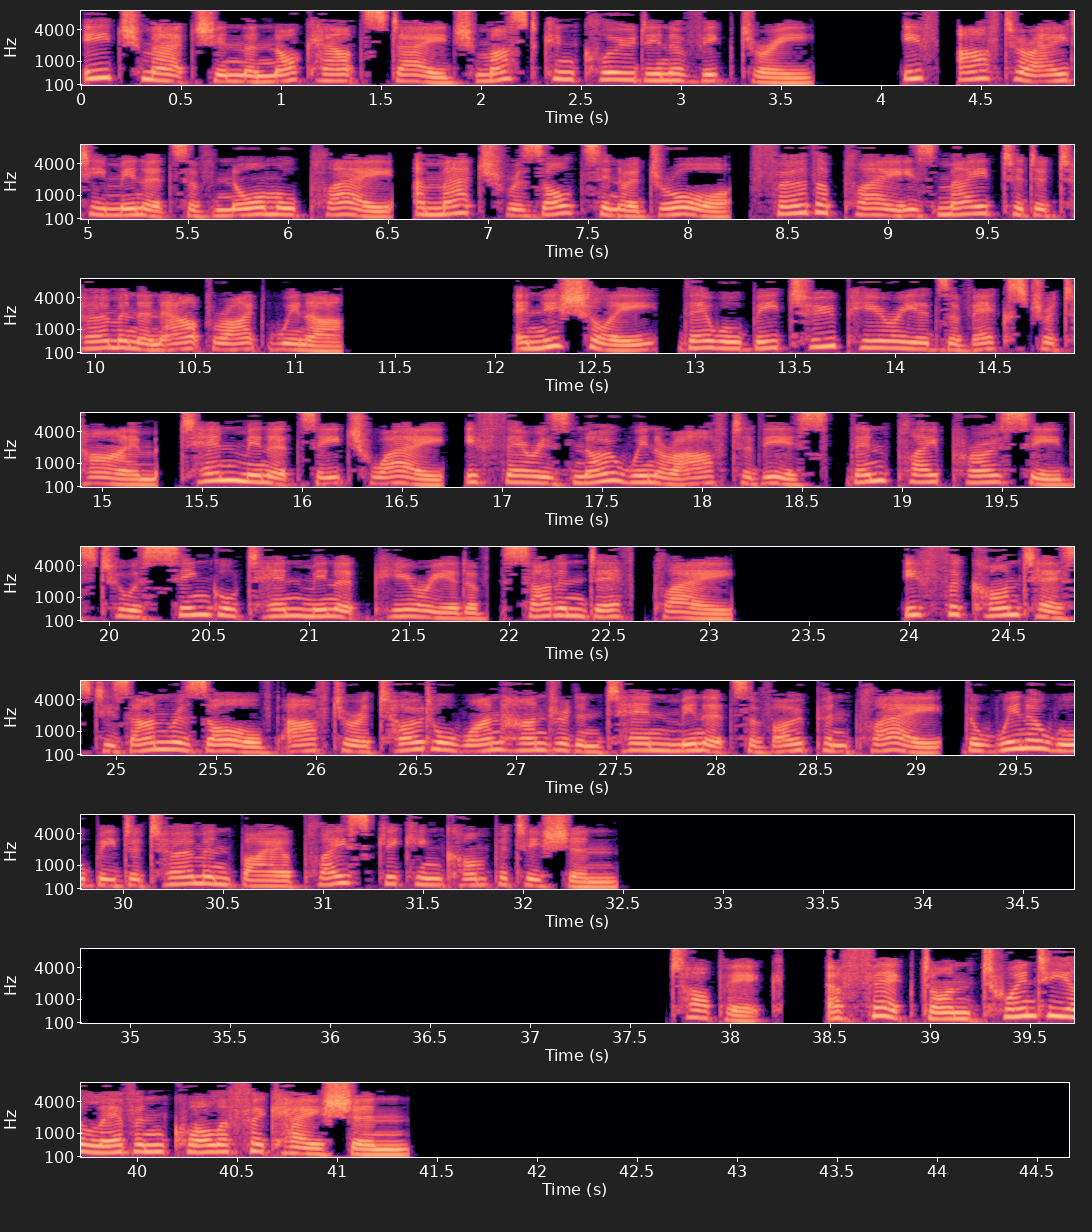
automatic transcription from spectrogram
Each match in the knockout stage must conclude in a victory. If, after 80 minutes of normal play, a match results in a draw, further play is made to determine an outright winner. Initially, there will be two periods of extra time, 10 minutes each way. If there is no winner after this, then play proceeds to a single 10-minute period of sudden death play. If the contest is unresolved after a total 110 minutes of open play, the winner will be determined by a place-kicking competition. Effect on 2011 qualification.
